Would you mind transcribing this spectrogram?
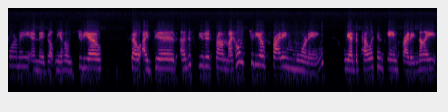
for me, and they built me a home studio. So I did Undisputed from my home studio Friday morning. We had the Pelicans game Friday night.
